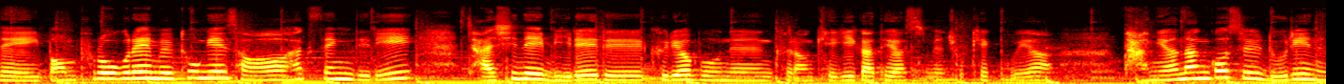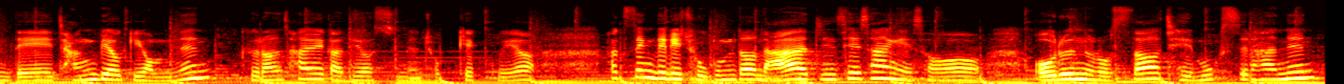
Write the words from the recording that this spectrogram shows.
네, 이번 프로그램을 통해서 학생들이 자신의 미래를 그려보는 그런 계기가 되었으면 좋겠고요. 당연한 것을 누리는데 장벽이 없는 그런 사회가 되었으면 좋겠고요. 학생들이 조금 더 나아진 세상에서 어른으로서 제 몫을 하는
